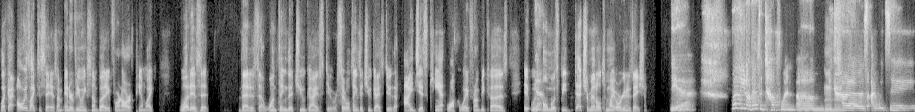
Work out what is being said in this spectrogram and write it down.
like I always like to say, as I'm interviewing somebody for an RFP, I'm like, what is it that is that one thing that you guys do or several things that you guys do that I just can't walk away from because it would yeah. almost be detrimental to my organization? Yeah. Well, you know, that's a tough one um, mm-hmm. because I would say,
